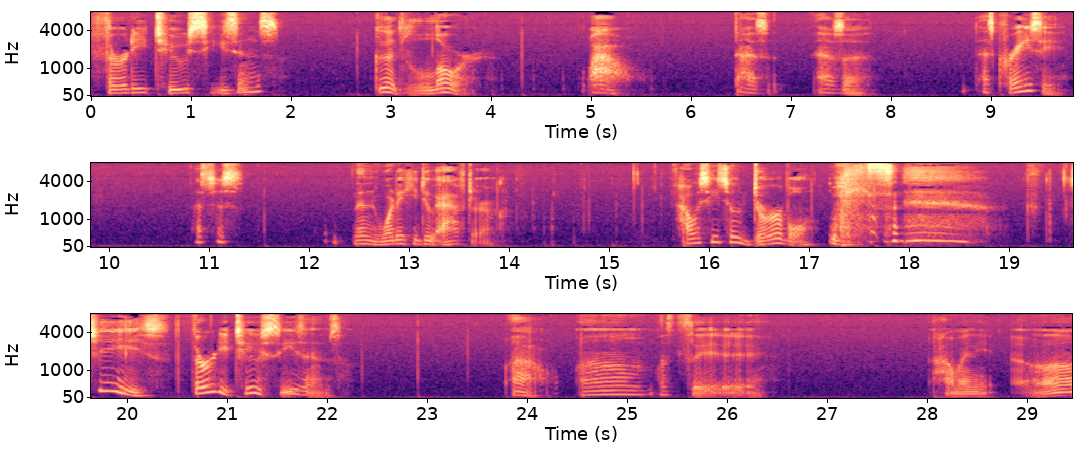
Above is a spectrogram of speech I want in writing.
32 seasons? Good lord. Wow. That's that's a that's crazy. That's just then what did he do after? How is he so durable? Jeez, 32 seasons. Wow. Um, let's see. How many? Oh,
